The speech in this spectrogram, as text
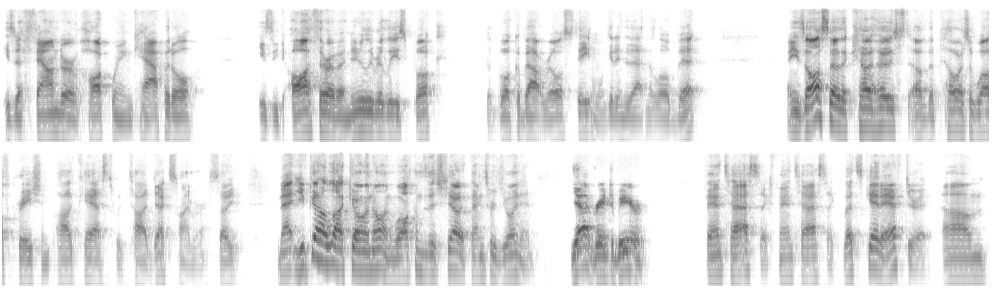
He's a founder of Hawkwing Capital. He's the author of a newly released book, the book about real estate, and we'll get into that in a little bit. And he's also the co-host of the Pillars of Wealth Creation podcast with Todd Dexheimer. So Matt, you've got a lot going on. Welcome to the show. Thanks for joining. Yeah, great to be here. Fantastic, fantastic. Let's get after it. Um,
